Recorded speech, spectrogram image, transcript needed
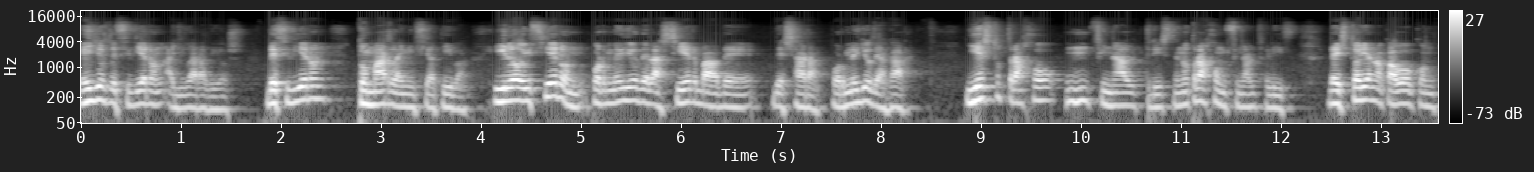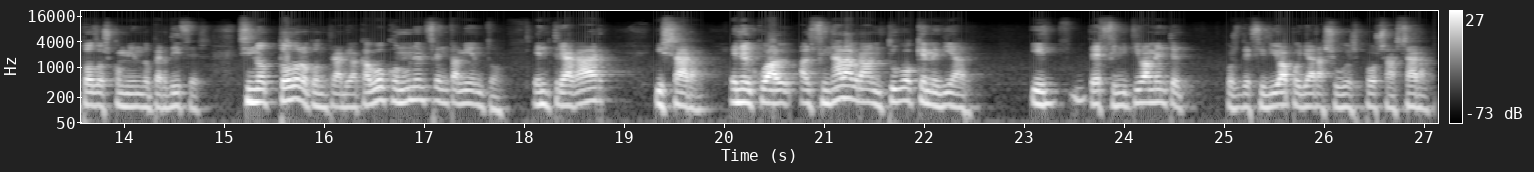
ellos decidieron ayudar a Dios, decidieron tomar la iniciativa y lo hicieron por medio de la sierva de, de Sara, por medio de Agar. Y esto trajo un final triste, no trajo un final feliz. La historia no acabó con todos comiendo perdices, sino todo lo contrario, acabó con un enfrentamiento entre Agar y Sara, en el cual al final Abraham tuvo que mediar y definitivamente pues decidió apoyar a su esposa Sara.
